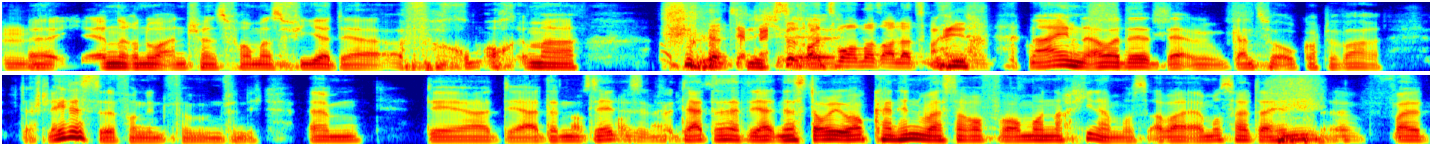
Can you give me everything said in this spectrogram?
Mhm. Äh, ich erinnere nur an Transformers 4, der warum auch immer der beste äh, Transformers aller Zeiten. Nein, aber der, der ganz oh Gott bewahre, der schlechteste von den fünf, finde ich. Ähm, der, der dann, der, der, hat, der, der hat in der Story überhaupt keinen Hinweis darauf, warum man nach China muss. Aber er muss halt dahin, äh, weil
